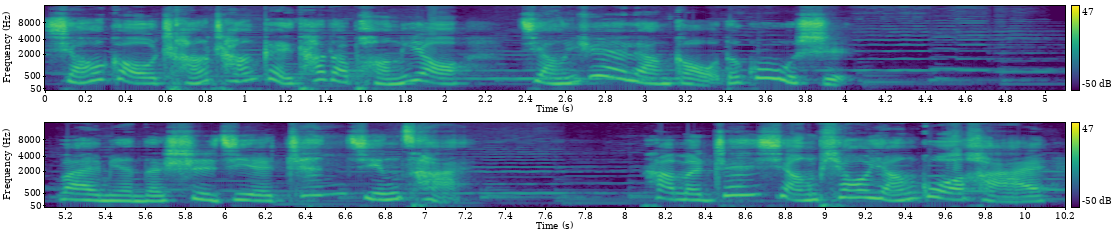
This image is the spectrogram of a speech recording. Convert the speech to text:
小狗常常给他的朋友讲月亮狗的故事。外面的世界真精彩。他们真想漂洋过海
